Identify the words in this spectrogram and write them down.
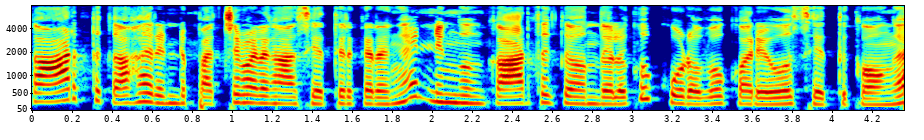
காரத்துக்காக ரெண்டு பச்சை மிளகாய் சேர்த்துருக்குறேங்க. நீங்கள் காரத்துக்கு தகுந்த அளவுக்கு கூடவோ குறைவோ சேர்த்துக்கோங்க.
